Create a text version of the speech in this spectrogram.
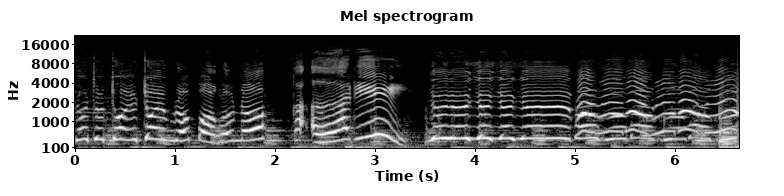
ใช่ใช่ใช่ใช่ยังรับปากแล้วนะก็เออดิเย้เย้เย้เย้เย้พากเรือพากเรือพากเรือ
